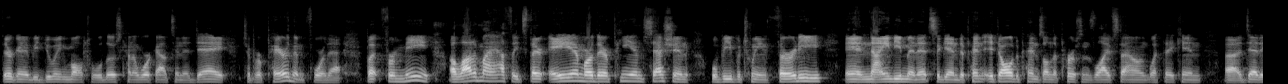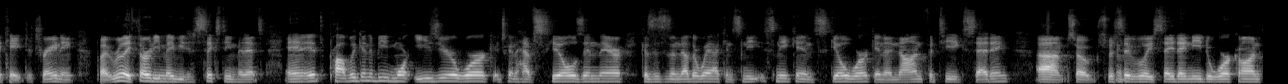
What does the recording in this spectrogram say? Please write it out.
they're going to be doing multiple of those kind of workouts in a day to prepare them for that. But for me, a lot of my athletes, their AM or their PM session will be between 30 and 90 minutes. Again, depend. It all depends on the person's lifestyle and what they can uh, dedicate to training. But really, 30 maybe to 60 minutes, and it's probably going to be more easier work. It's going to have skills in there because this is another way I can sneak sneak in skills skill work in a non-fatigue setting. Um, so specifically, say they need to work on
